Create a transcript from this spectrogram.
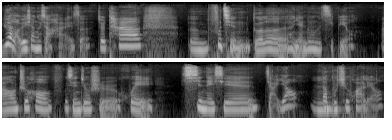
越老越像个小孩子？就是他，嗯，父亲得了很严重的疾病，然后之后父亲就是会信那些假药，但不去化疗，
